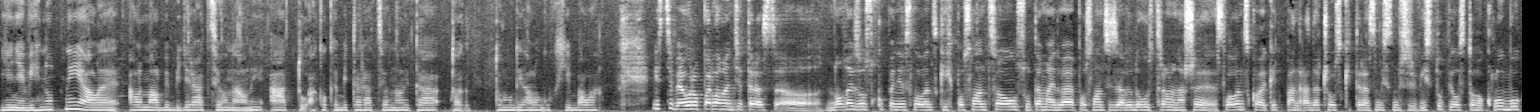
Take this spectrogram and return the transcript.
je nevyhnutný, ale, ale mal by byť racionálny. A tu ako keby tá racionalita, to, tomu dialogu chýbala. Vy ste v Európarlamente teraz uh, nové zoskupenie slovenských poslancov. Sú tam aj dvaja poslanci za ľudovú stranu naše Slovensko, aj keď pán Radačovský teraz myslím, že vystúpil z toho klubu.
